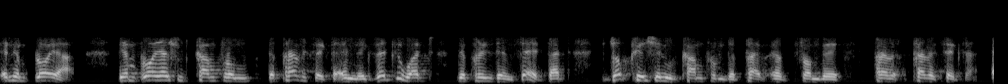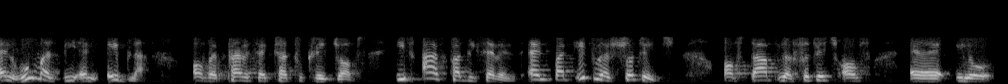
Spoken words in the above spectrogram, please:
an employer. The employer should come from the private sector, and exactly what the president said that job creation will come from the uh, from the private, private sector. And who must be an enabler of a private sector to create jobs? It's us public servants. And but if you have shortage of staff, you have shortage of uh, you know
